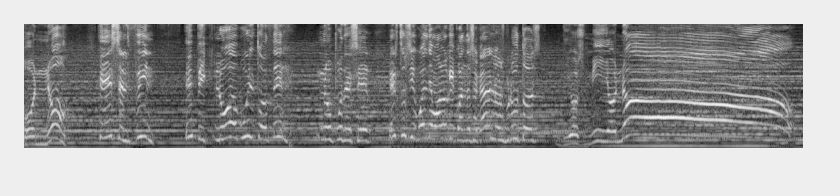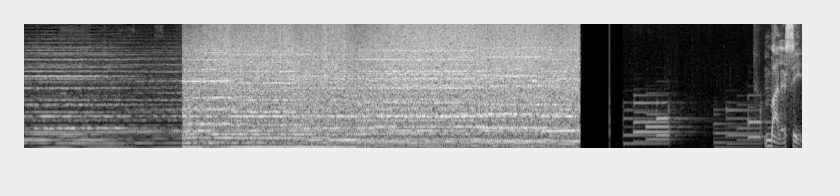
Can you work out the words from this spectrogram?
¡Oh no! ¡Es el fin! Epic lo ha vuelto a hacer. No puede ser. Esto es igual de malo que cuando sacaron los brutos. Dios mío, no. Vale, sí.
